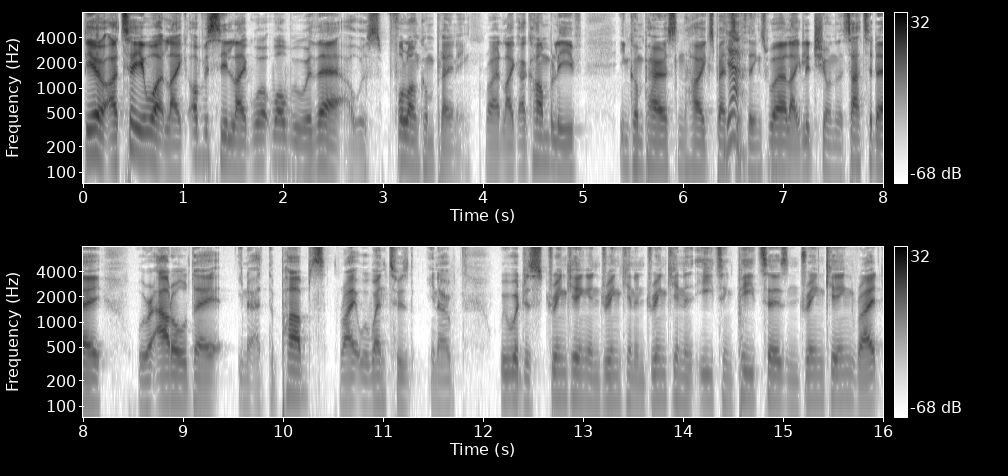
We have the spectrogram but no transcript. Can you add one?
Theo, I'll tell you what, like obviously like wh- while we were there, I was full on complaining, right? Like I can't believe in comparison how expensive Yeah. things were. Like literally on the Saturday, we were out all day, you know, at the pubs, right? We went to, you know, we were just drinking and drinking and drinking and eating pizzas and drinking, right?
